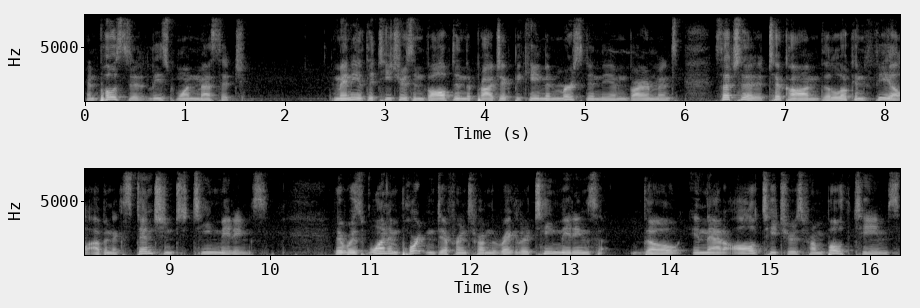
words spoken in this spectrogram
and posted at least one message. Many of the teachers involved in the project became immersed in the environment such that it took on the look and feel of an extension to team meetings. There was one important difference from the regular team meetings, though, in that all teachers from both teams,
